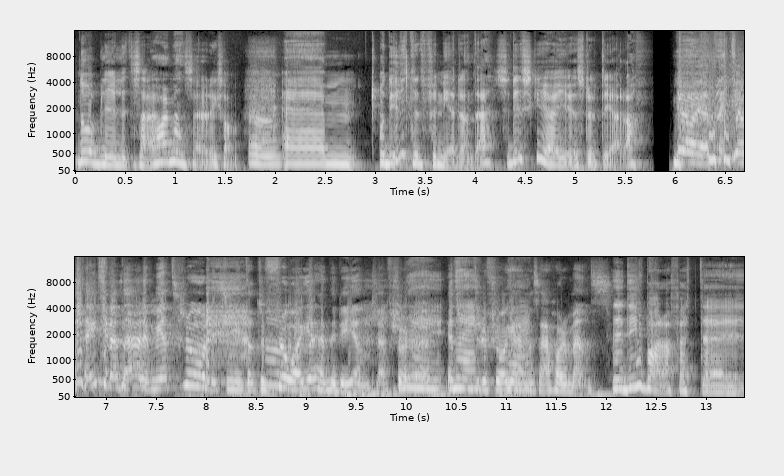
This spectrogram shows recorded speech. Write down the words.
Då blir det lite så här, har du mens eller?" liksom. Ehm, och det är lite förnedrande så det ska jag ju sluta göra. Ja, jag, tänk- jag tänker att det är det, men jag tror liksom inte att du frågar henne det egentligen. Förstår du? Nej, Jag tror nej, inte du frågar nej. henne så här, har du mens? Nej, det är ju bara för att eh,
